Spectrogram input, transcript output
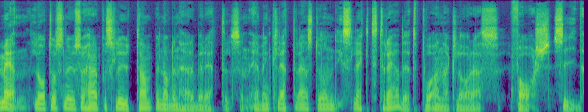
Men låt oss nu så här på sluttampen av den här berättelsen även klättra en stund i släktträdet på Anna-Klaras fars sida.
